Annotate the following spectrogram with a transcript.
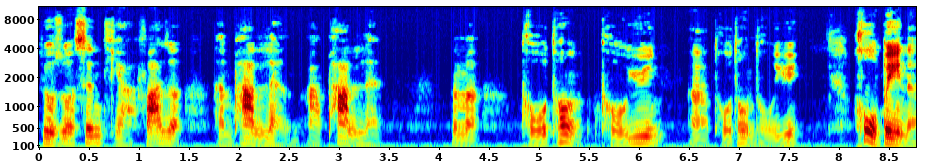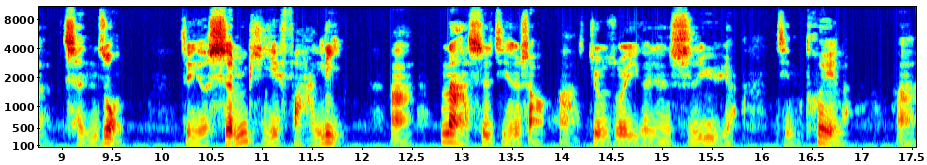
就是说身体啊发热，很怕冷啊，怕冷。那么头痛、头晕啊，头痛、头晕，后背呢沉重，这个神疲乏力啊，纳食减少啊，就是说一个人食欲啊减退了啊，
